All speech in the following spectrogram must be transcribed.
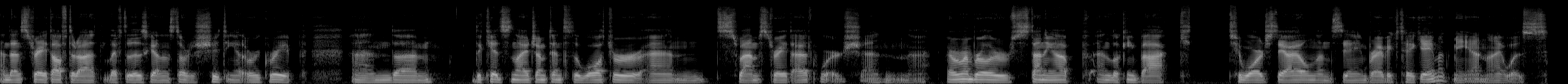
And then straight after that, lifted his gun and started shooting at our group. And um, the kids and I jumped into the water and swam straight outwards. And uh, I remember standing up and looking back towards the island and seeing Breivik take aim at me, and I was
